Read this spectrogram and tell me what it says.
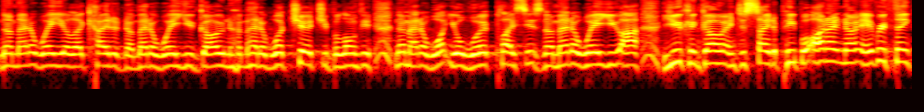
No matter where you're located, no matter where you go, no matter what church you belong to, no matter what your workplace is, no matter where you are, you can go and just say to people, I don't know everything.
